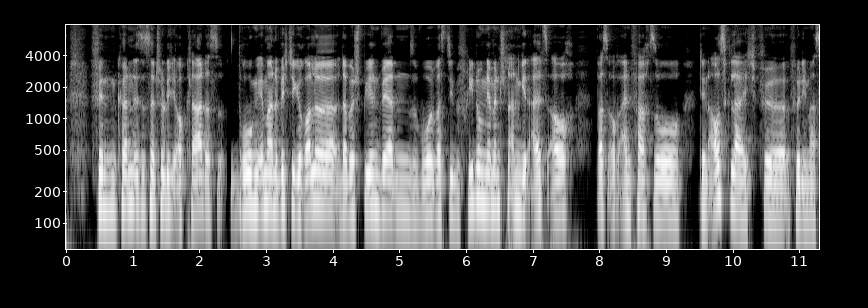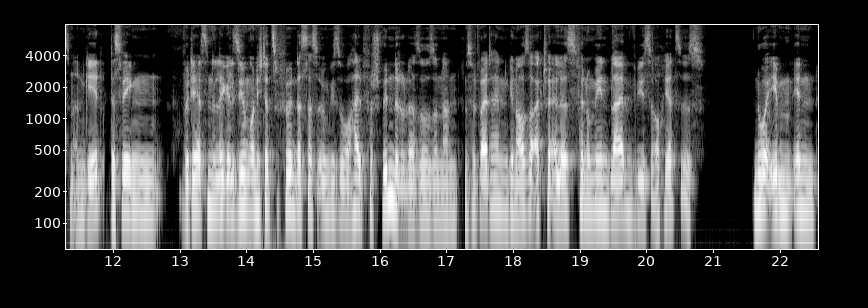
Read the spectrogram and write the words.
finden können, ist es natürlich auch klar, dass Drogen immer eine wichtige Rolle dabei spielen werden, sowohl was die Befriedung der Menschen angeht, als auch was auch einfach so den Ausgleich für, für die Massen angeht. Deswegen wird ja jetzt eine Legalisierung auch nicht dazu führen, dass das irgendwie so halb verschwindet oder so, sondern es wird weiterhin genauso aktuelles Phänomen bleiben, wie es auch jetzt ist. Nur eben in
